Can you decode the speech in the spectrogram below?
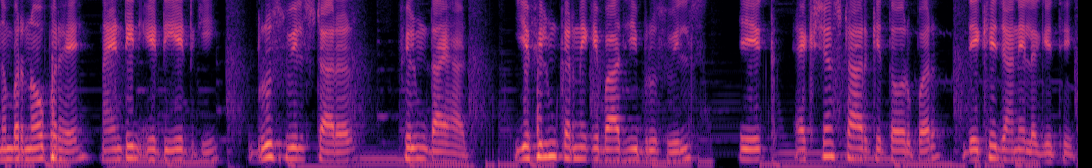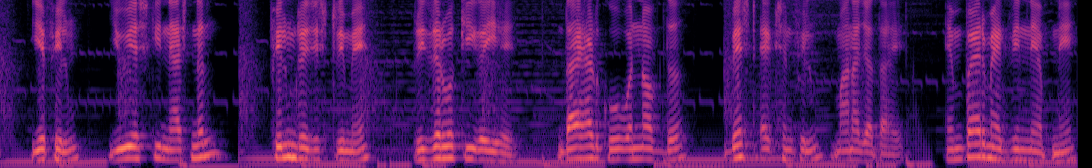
नंबर नौ पर है 1988 की Bruce Will starrer film Die Hard ये फ़िल्म करने के बाद ही ब्रूस विल्स एक एक्शन स्टार के तौर पर देखे जाने लगे थे। ये फ़िल्म यूएस की नेशनल फ़िल्म रजिस्ट्री में रिज़र्व की गई है। डाई हार्ड को one of the best action film माना जाता है। एम्पायर मैगजीन ने अपने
